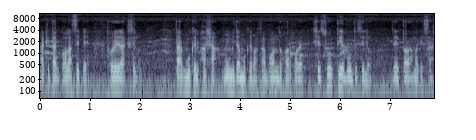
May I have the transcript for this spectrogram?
তাকে তার গলা চেপে ধরে রাখছিল। তার মুখের ভাষা মমিতার মুখের ভাষা বন্ধ হওয়ার পরে সে চোখ দিয়ে বলতেছিল যে, তোরা আমাকে ছাড়।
